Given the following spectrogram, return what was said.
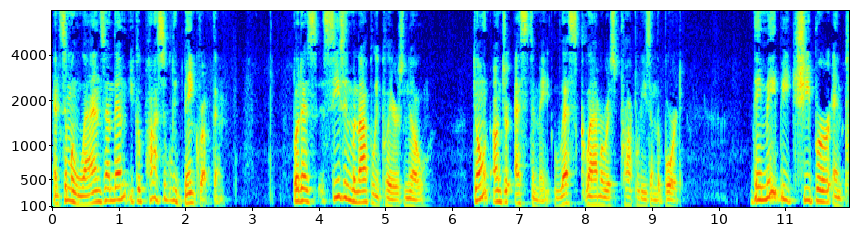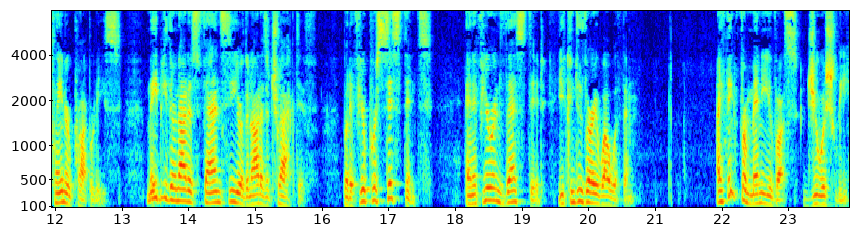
and someone lands on them, you could possibly bankrupt them. But as seasoned Monopoly players know, don't underestimate less glamorous properties on the board. They may be cheaper and plainer properties. Maybe they're not as fancy or they're not as attractive. But if you're persistent and if you're invested, you can do very well with them. I think for many of us, Jewishly,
